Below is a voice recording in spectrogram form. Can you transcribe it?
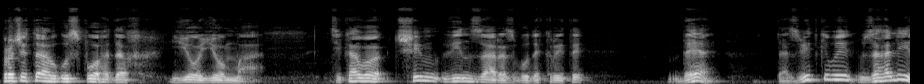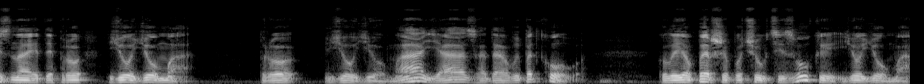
Прочитав у спогадах Йо-Йо-Ма. Цікаво, чим він зараз буде крити? Де? Та звідки ви взагалі знаєте про Йо-Йо-Ма? Про Йо-Йо-Ма я згадав випадково. Коли я вперше почув ці звуки Йо-Йо-Ма,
